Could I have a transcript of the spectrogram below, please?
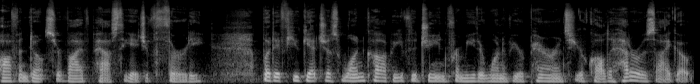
often don't survive past the age of 30. But if you get just one copy of the gene from either one of your parents, you're called a heterozygote.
